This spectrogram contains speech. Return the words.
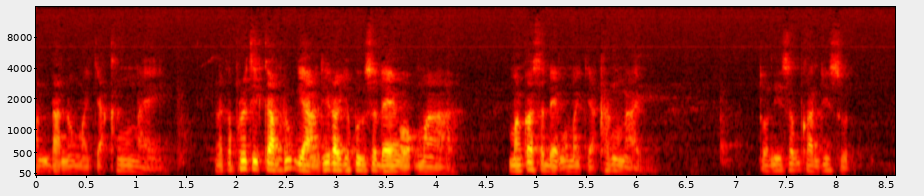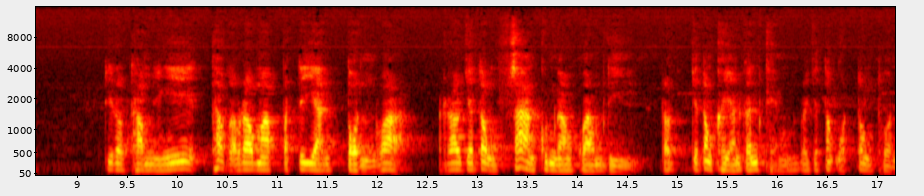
มันดันออกมาจากข้างใน แล้วก็พฤติกรรมทุกอย่างที่เราจะพึงแสดงออกมา มันก็แสดงออกมาจากข้างใน ตัวนี้สำคัญที่สุด ที่เราทำอย่างนี้เท่ากับเรามาปฏิญาณตนว่าเราจะต้องสร้างคุณงามความดี เราจะต้องขยันขันแข็ง เราจะต้องอดต้องทน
